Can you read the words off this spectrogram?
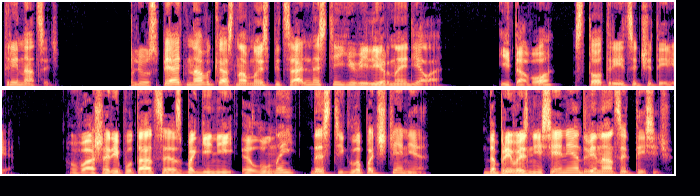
13. Плюс 5 навыка основной специальности ювелирное дело. Итого 134. Ваша репутация с богиней Элуной достигла почтения. До превознесения 12 тысяч.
